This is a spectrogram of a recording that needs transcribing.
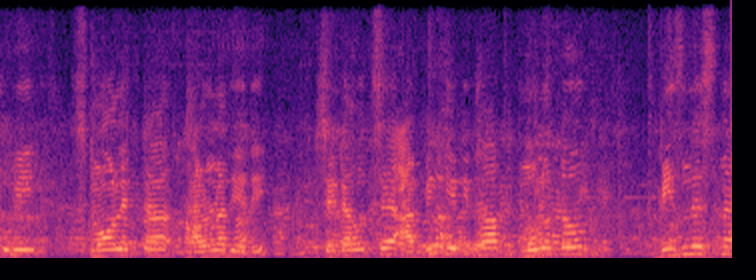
খুবই স্মল একটা ধারণা দিয়ে দিই। সেটা হচ্ছে আরবি ক্রিয়েটিভ হাব মূলত বিজনেসম্যান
